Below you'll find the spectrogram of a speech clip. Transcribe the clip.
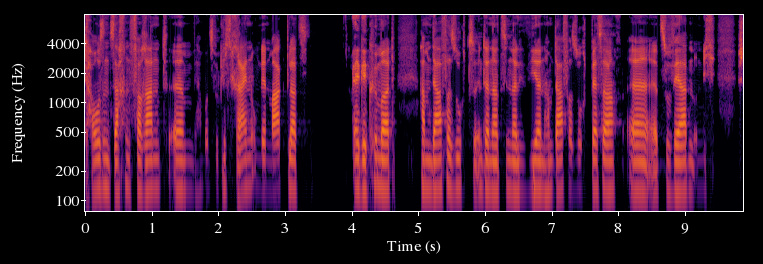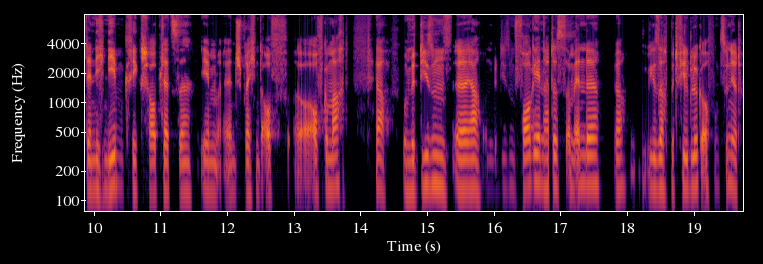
tausend Sachen verrannt. Ähm, wir haben uns wirklich rein um den Marktplatz äh, gekümmert, haben da versucht zu internationalisieren, haben da versucht besser äh, zu werden und nicht ständig Nebenkriegsschauplätze eben entsprechend auf, äh, aufgemacht. Ja, und mit diesem, äh, ja, und mit diesem Vorgehen hat es am Ende, ja, wie gesagt, mit viel Glück auch funktioniert.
